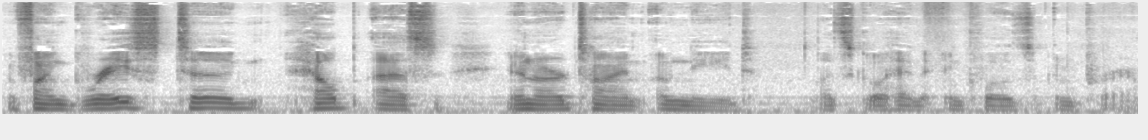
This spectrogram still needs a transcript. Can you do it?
and find grace to help us in our time of need. Let's go ahead and close in prayer.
